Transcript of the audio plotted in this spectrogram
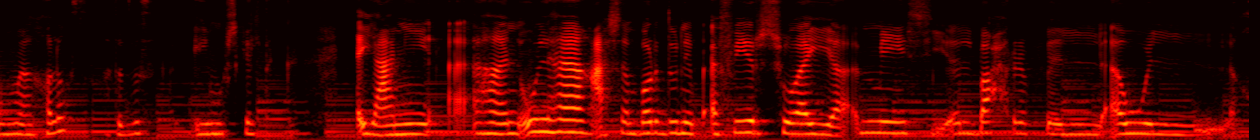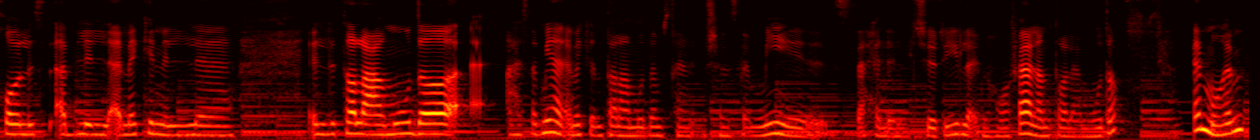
وما خلاص هتتبسط. إيه مشكلتك؟ يعني هنقولها عشان برضو نبقى فير شوية. ماشي البحر في الأول خالص قبل الأماكن اللي اللي طالعة موضة هسميها الأماكن طالعة موضة مش هنسميه الساحل الشرير لأن هو فعلا طالع موضة. المهم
